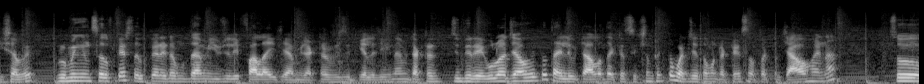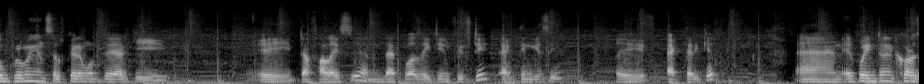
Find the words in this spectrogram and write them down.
হিসাবে। Grooming in self care self care এটার মধ্যে আমি ইউজুয়ালি ফালাই যে আমি ডাক্তার ভিজিট গেলে যেখানে আমি ডাক্তার যদি রেগুলার যাওয়া হতো তাহলে ওইটা আলাদা একটা সেকশন থাকতো বাট যেহেতু আমার ডাক্তারের সাথে একটা যাওয়া হয় না সো গ্রুমিং ইন সেলফ কেয়ারের মধ্যে আর কি এইটা ফালাইছি। And that was eighteen fifty একদিন গেছি, এই এক তারিখে। অ্যান্ড এরপর ইন্টারনেট খরচ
